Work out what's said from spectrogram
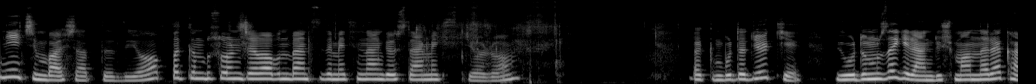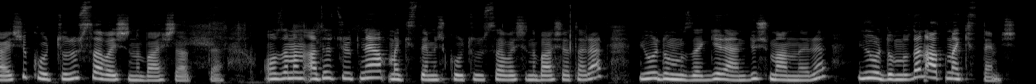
niçin başlattığı diyor. Bakın bu sorunun cevabını ben size metinden göstermek istiyorum. Bakın burada diyor ki yurdumuza giren düşmanlara karşı Kurtuluş Savaşı'nı başlattı. O zaman Atatürk ne yapmak istemiş Kurtuluş Savaşı'nı başlatarak? Yurdumuza giren düşmanları yurdumuzdan atmak istemiş.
